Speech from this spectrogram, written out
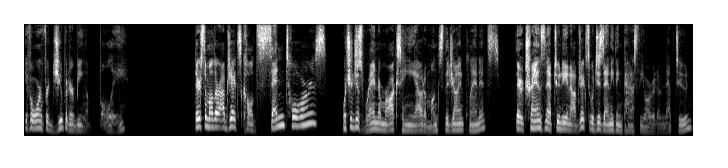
if it weren't for Jupiter being a bully. There's some other objects called centaurs, which are just random rocks hanging out amongst the giant planets. There are trans Neptunian objects, which is anything past the orbit of Neptune.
